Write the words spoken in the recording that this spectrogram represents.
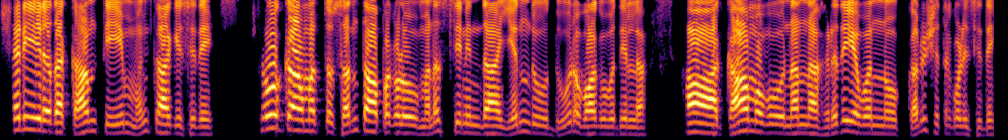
ಶರೀರದ ಕಾಂತಿ ಮಂಕಾಗಿಸಿದೆ. ಶೋಕ ಮತ್ತು ಸಂತಾಪಗಳು ಮನಸ್ಸಿನಿಂದ ಎಂದೂ ದೂರವಾಗುವುದಿಲ್ಲ. ಆ ಕಾಮವು ನನ್ನ ಹೃದಯವನ್ನು ಕಲುಷಿತಗೊಳಿಸಿದೆ.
